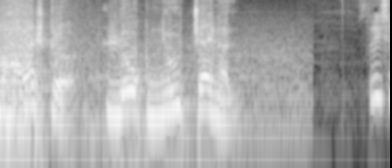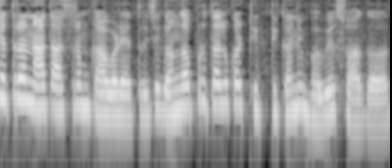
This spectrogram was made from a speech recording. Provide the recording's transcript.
महाराष्ट्र लोक न्यूज चॅनल. श्री क्षेत्र नाथ आश्रम कावड यात्रेचे गंगापूर तालुका ठिकठिकाणी भव्य स्वागत.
